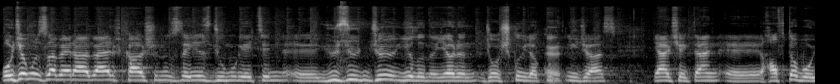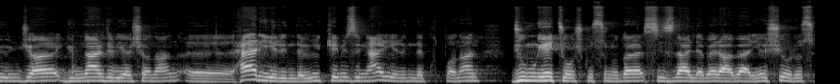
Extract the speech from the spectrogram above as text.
Hocamızla beraber karşınızdayız. Cumhuriyet'in e, 100. yılını yarın coşkuyla kutlayacağız. Gerçekten e, hafta boyunca günlerdir yaşanan e, her yerinde, ülkemizin her yerinde kutlanan Cumhuriyet coşkusunu da sizlerle beraber yaşıyoruz.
